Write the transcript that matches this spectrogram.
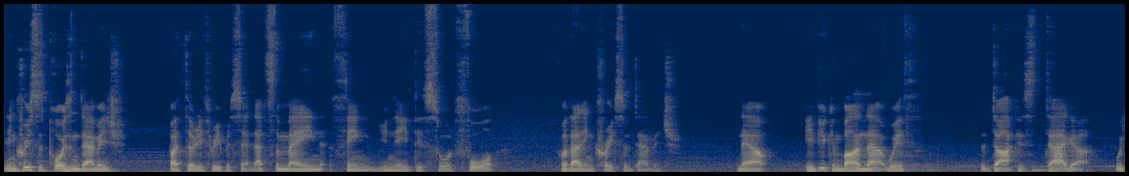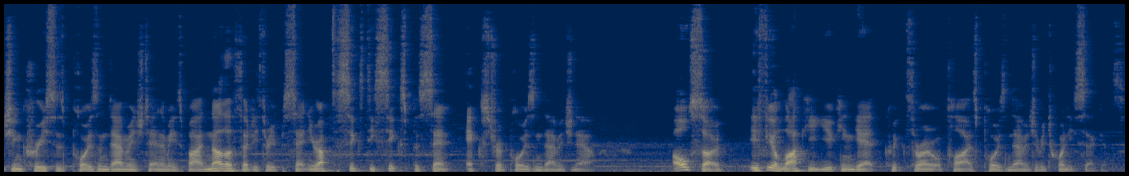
It increases poison damage by 33%. That's the main thing you need this sword for, for that increase of damage. Now, if you combine that with the darkest dagger, which increases poison damage to enemies by another 33%. You're up to 66% extra poison damage now. Also, if you're lucky, you can get Quick Throw applies poison damage every 20 seconds.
